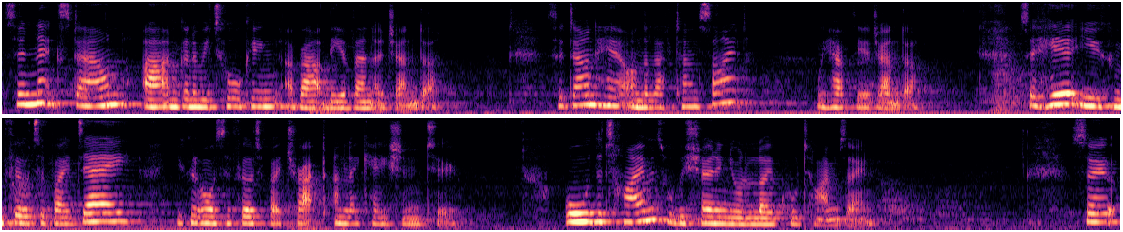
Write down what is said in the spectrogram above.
So next down, uh, I'm going to be talking about the event agenda. So down here on the left-hand side, we have the agenda. So here you can filter by day, you can also filter by track and location too. All the times will be shown in your local time zone. So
